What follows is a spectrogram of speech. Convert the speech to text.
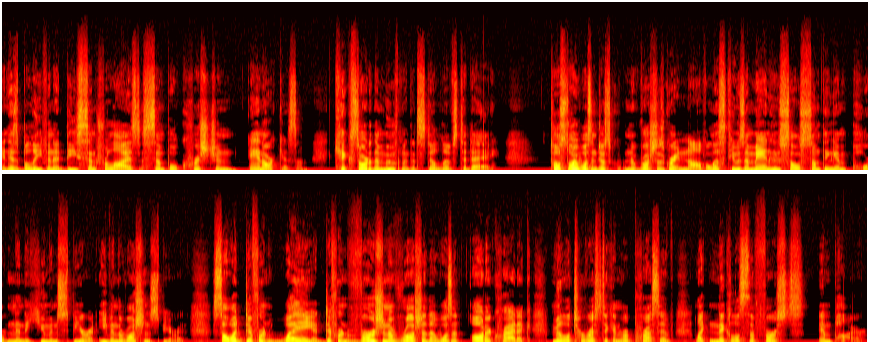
and his belief in a decentralized, simple Christian anarchism kickstarted the movement that still lives today. Tolstoy wasn't just Russia's great novelist, he was a man who saw something important in the human spirit, even the Russian spirit. Saw a different way, a different version of Russia that wasn't autocratic, militaristic, and repressive like Nicholas I's empire.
